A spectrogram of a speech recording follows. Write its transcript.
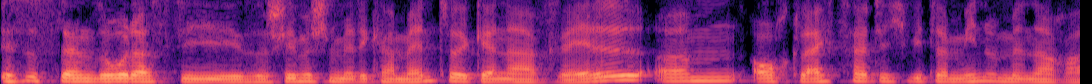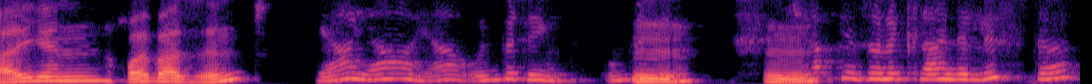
ist es denn so, dass diese chemischen Medikamente generell ähm, auch gleichzeitig Vitamin- und Mineralienräuber sind? Ja, ja, ja, unbedingt, unbedingt. Mhm. Ich Mhm. habe hier so eine kleine Liste,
